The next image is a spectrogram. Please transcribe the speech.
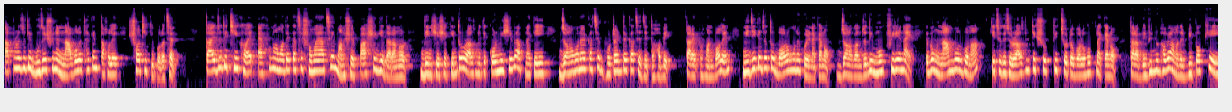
আপনারা যদি বুঝে শুনে না বলে থাকেন, তাহলে সঠিকই বলেছেন। তাই যদি ঠিক হয় এখনও আমাদের কাছে সময় আছে মানুষের পাশে গিয়ে দাঁড়ানোর। দিন শেষে কিন্তু রাজনৈতিক কর্মী হিসেবে আপনাকে এই জনগণের কাছে, ভোটারদের কাছে যেতে হবে। তারেক রহমান বলেন, নিজেকে যত বড় মনে করি না কেন, জনগণ যদি মুখ ফিরে নেয় এবং নাম বলব না, কিছু কিছু রাজনৈতিক শক্তি ছোট বড় হোক না কেন, তারা বিভিন্নভাবে আমাদের বিপক্ষে এই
